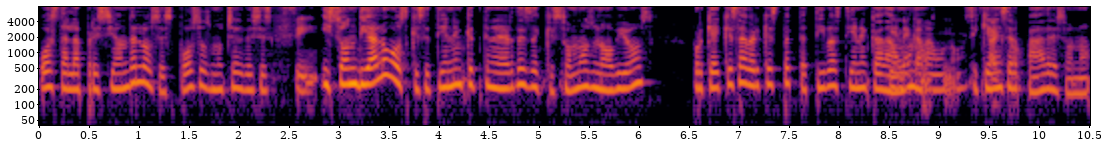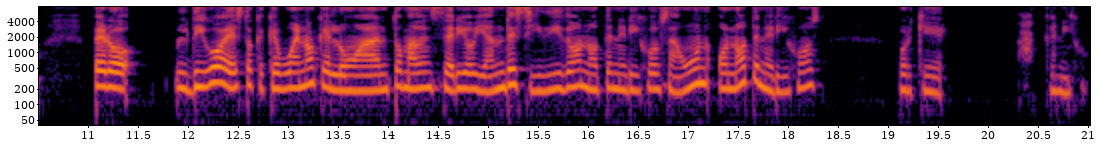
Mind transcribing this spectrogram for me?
o hasta la presión de los esposos muchas veces. Sí. Y son diálogos que se tienen que tener desde que somos novios porque hay que saber qué expectativas tiene cada tiene uno. cada uno. Si quieren ser padres o no. Pero digo esto, que qué bueno que lo han tomado en serio y han decidido no tener hijos aún o no tener hijos, porque, ah, canijo,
